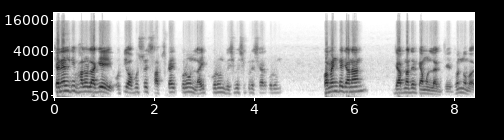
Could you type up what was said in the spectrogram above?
চ্যানেলটি ভালো লাগে, অতি অবশ্যই সাবস্ক্রাইব করুন, লাইক করুন, বেশি বেশি করে শেয়ার করুন। কমেন্টে জানান যে আপনাদের কেমন লাগছে। ধন্যবাদ।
